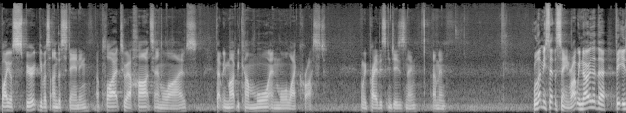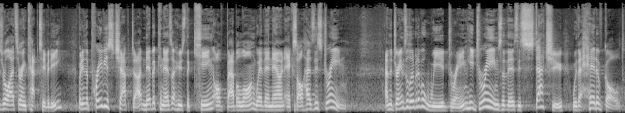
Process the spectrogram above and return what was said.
by your Spirit, give us understanding, apply it to our hearts and lives, that we might become more and more like Christ. And we pray this in Jesus' name. Amen. Well, let me set the scene, right? We know that the, the Israelites are in captivity, but in the previous chapter, Nebuchadnezzar, who's the king of Babylon, where they're now in exile, has this dream. And the dream's a little bit of a weird dream. He dreams that there's this statue with a head of gold.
